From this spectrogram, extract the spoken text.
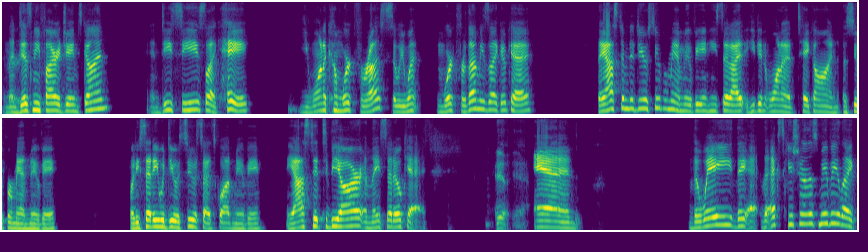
And then Right. Disney fired James Gunn, and DC's like, hey, you want to come work for us? So we went and worked for them. He's like, okay. They asked him to do a Superman movie, and he said I he didn't want to take on a Superman movie, but he said he would do a Suicide Squad movie. He asked it to BR, and they said okay. Yeah, yeah. And the way they the execution of this movie, like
